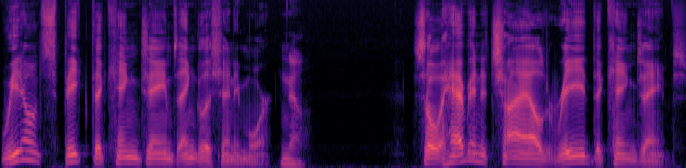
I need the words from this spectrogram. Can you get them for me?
we don't speak the King James English anymore. No. So having a child read the King James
